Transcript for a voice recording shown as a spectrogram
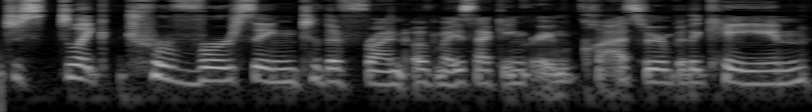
just like traversing to the front of my second grade classroom with a cane.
